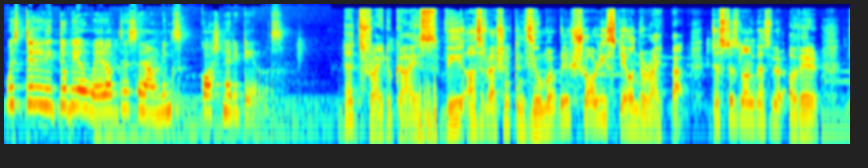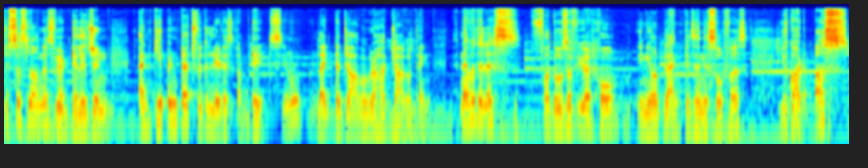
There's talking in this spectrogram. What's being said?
we still need to be aware of the surroundings cautionary tales. That's right, you guys. We, as a rational consumer, will surely stay on the right path just as long as we are aware, just as long as we are diligent and keep in touch with the latest updates, you know, like the Jago Grahak Jago thing. Nevertheless, for those of you at home, in your blankets and your sofas, you've got us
